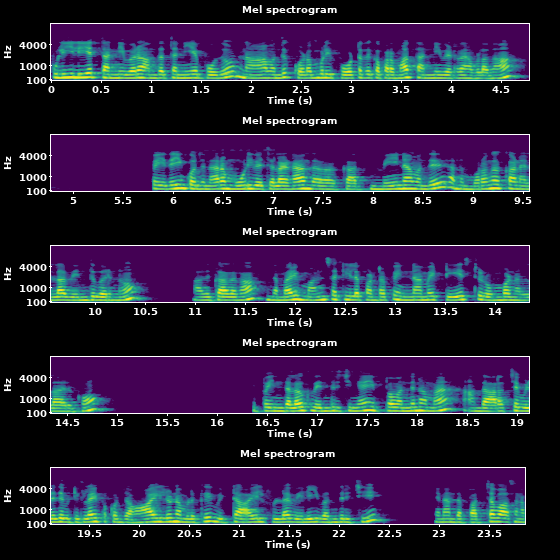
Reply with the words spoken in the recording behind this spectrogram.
புளியிலேயே தண்ணி வரும். அந்த தண்ணியே போதும். நான் வந்து குடம்புளி போட்டதுக்கப்புறமா தண்ணி விடுறேன் அவ்வளோதான் இப்போ இதையும் கொஞ்சம் நேரம் மூடி வச்சலாம். ஏன்னா அந்த க மெயினாக வந்து அந்த முருங்கைக்காய் நல்லா வெந்து வரணும். அதுக்காக தான் இந்த மாதிரி மண் சட்டியில் பண்ணுறப்ப இன்னமே டேஸ்ட் ரொம்ப நல்லா இருக்கும். இப்போ இந்த அளவுக்கு வெந்துருச்சுங்க. இப்போ வந்து நம்ம அந்த அரைச்ச விழுத விட்டுக்கலாம். இப்போ கொஞ்சம் ஆயிலும் நம்மளுக்கு விட்டு ஆயில் ஃபுல்லாக வெளியே வந்துருச்சு. ஏன்னா அந்த பச்சை வாசனை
